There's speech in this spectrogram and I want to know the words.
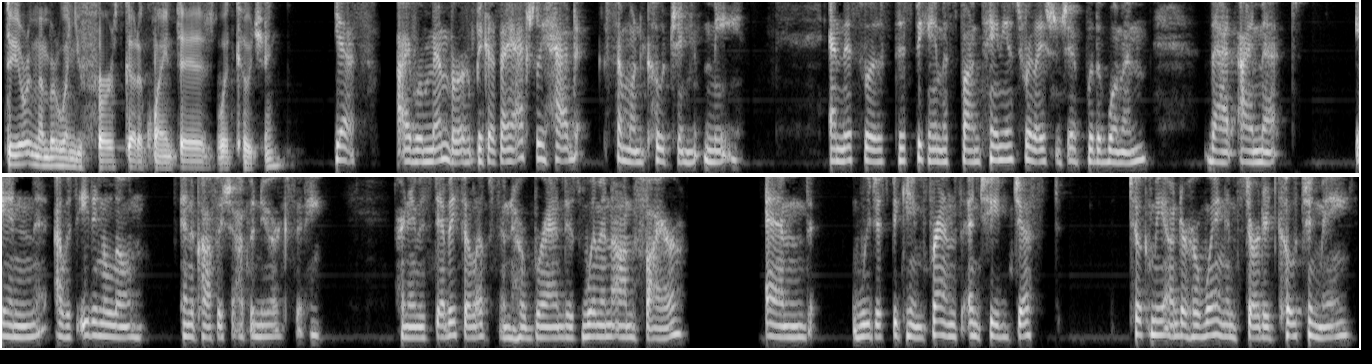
Do you remember when you first got acquainted with coaching? Yes, I remember because I actually had someone coaching me. And this was, this became a spontaneous relationship with a woman that I met in, I was eating alone in a coffee shop in New York City. Her name is Debbie Phillips and her brand is Women on Fire. And we just became friends and she just took me under her wing and started coaching me.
